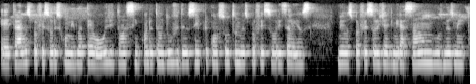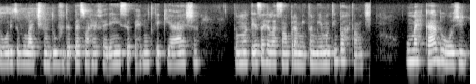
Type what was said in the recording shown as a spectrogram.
é, trago os professores comigo até hoje. Então, assim, quando eu tenho dúvida, eu sempre consulto meus professores ali, os meus professores de admiração, os meus mentores. Eu vou lá e tiro dúvida, peço uma referência, pergunto o que, é que acha. Então, manter essa relação para mim também é muito importante. O mercado hoje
